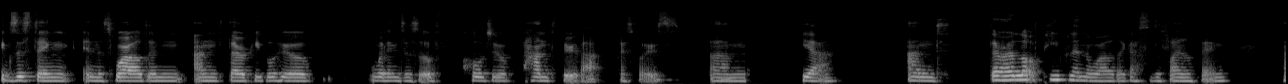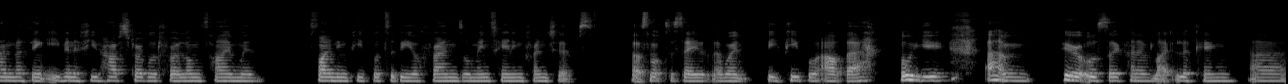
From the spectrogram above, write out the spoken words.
existing in this world and and there are people who are willing to sort of hold your hand through that i suppose. Um yeah. And there are a lot of people in the world i guess is a final thing. And i think even if you have struggled for a long time with finding people to be your friends or maintaining friendships that's not to say that there won't be people out there for you. Um who are also kind of like looking uh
